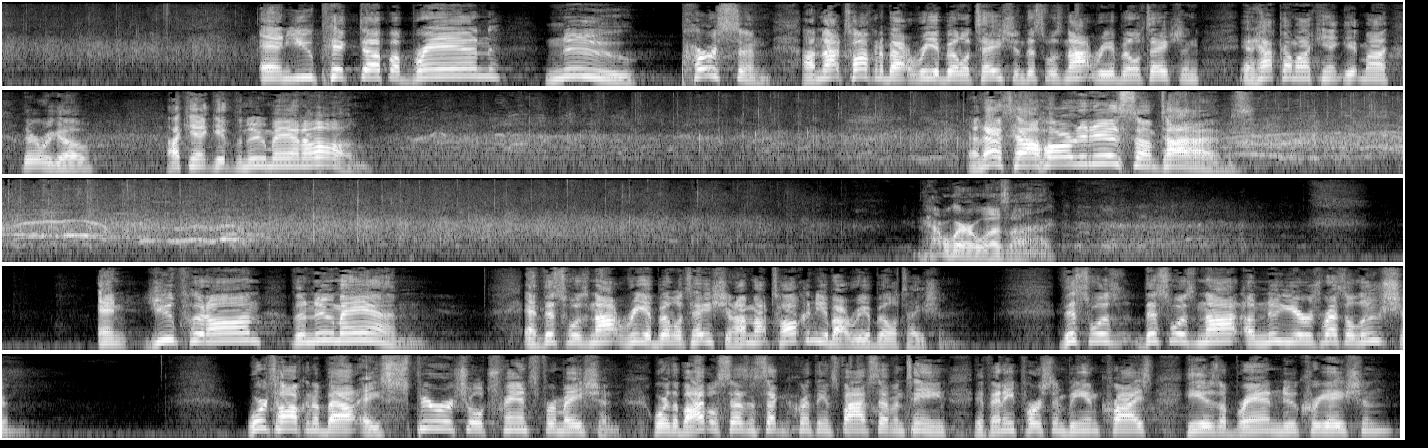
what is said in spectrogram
and you picked up a brand new person. I'm not talking about rehabilitation. This was not rehabilitation. And how come I can't get my, there we go. I can't get the new man on. And that's how hard it is sometimes. Now, where was I? And you put on the new man. And this was not rehabilitation. I'm not talking to you about rehabilitation. This was, this was not a New Year's resolution. We're talking about a spiritual transformation where the Bible says in 2 Corinthians 5:17, if any person be in Christ, he is a brand new creation.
